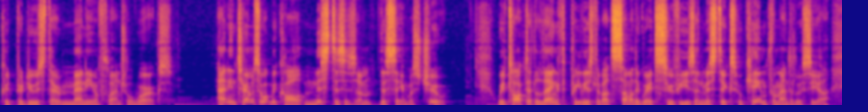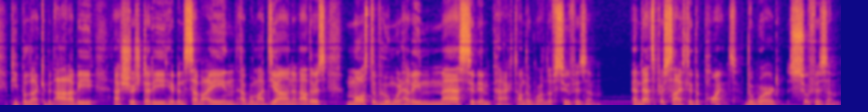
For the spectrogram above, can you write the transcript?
could produce their many influential works. And in terms of what we call mysticism, the same was true. We've talked at length previously about some of the great Sufis and mystics who came from Andalusia, people like Ibn Arabi, Ash-Shushtari, Ibn Saba'in, Abu Madian and others, most of whom would have a massive impact on the world of Sufism. And that's precisely the point, the word Sufism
